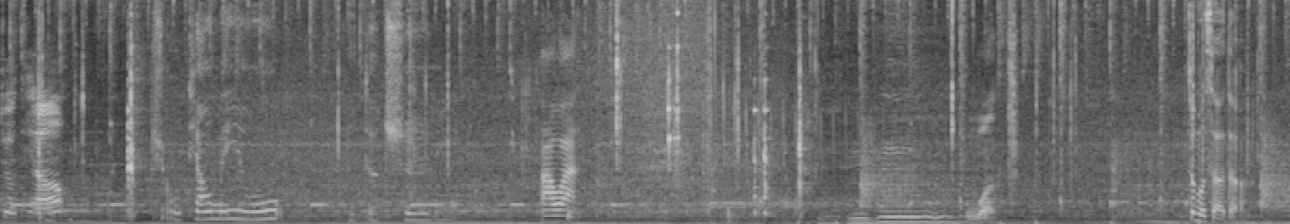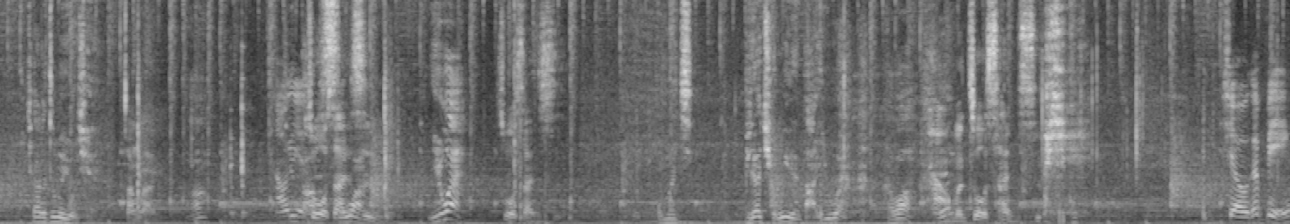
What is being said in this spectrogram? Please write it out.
九条，九条没有，你的吃八万，五万，这么舍得？家里这么有钱？当然。啊，做善事，一万，做善事，我们比较穷一点，打一万，好不好？好。我，们做善事。九个饼，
